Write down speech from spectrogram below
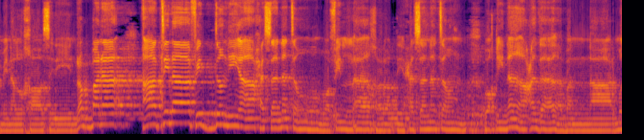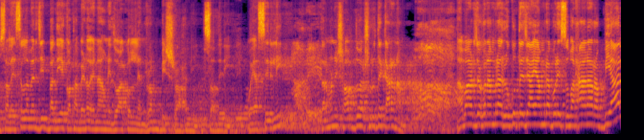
من الخاسرين ربنا آتنا في الدنيا حسنة وفي الآخرة حسنة وقنا عذاب النار মুসা আলাইহিস সালামের জিহ্বা দিয়ে কথা বেরোয় না উনি দোয়া করলেন রব্বিশ রাহলি সদরি ওয়াসিরলি তার মানে সব দোয়ার শুরুতে কার নাম আবার যখন আমরা রুকুতে যাই, আমরা পড়ি, সুবাহানা রব্বিয়াল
